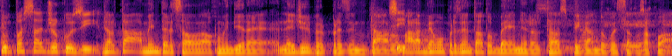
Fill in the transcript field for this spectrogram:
un passaggio così. In realtà a me interessava, come dire, leggere per presentarlo, Sì. ma l'abbiamo presentato bene in realtà spiegando questa cosa qua.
